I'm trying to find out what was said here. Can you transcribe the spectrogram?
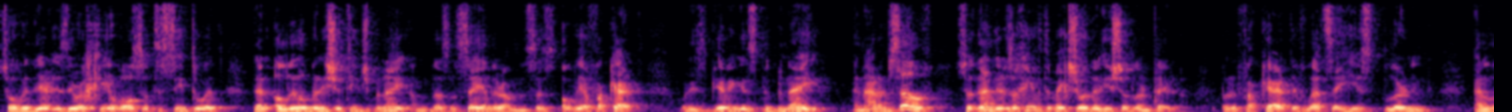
So over there, is there a chiyuv also to see to it that a little bit he should teach bnei? I um, mean, it doesn't say in the Ram, it says over here fakert. When he's giving it to bnei and not himself, so then there's a chiyuv to make sure that he should learn Torah. But if fakert, if let's say he's learning and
